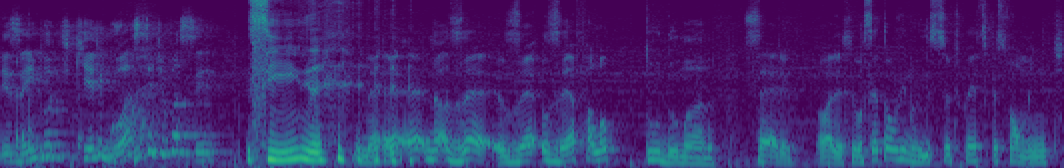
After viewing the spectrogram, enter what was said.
exemplo de que ele gosta de você. Sim, né? né? É, é, não, Zé, o Zé, o Zé falou tudo, mano. Sério, olha, se você tá ouvindo isso, se eu te conheço pessoalmente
